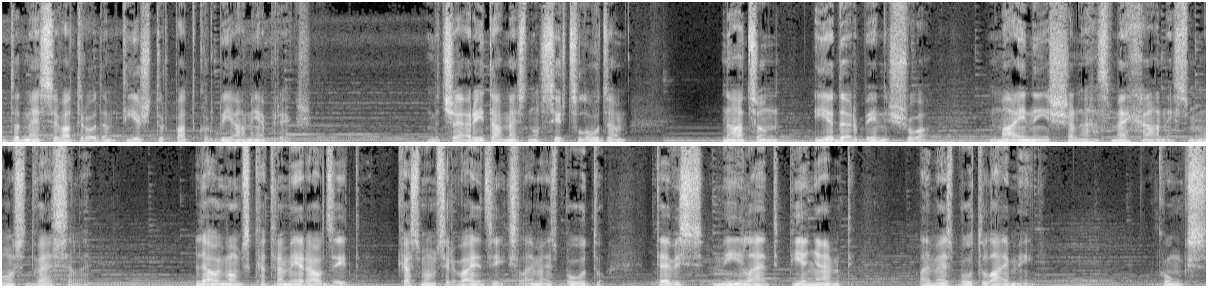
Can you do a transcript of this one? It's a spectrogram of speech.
un tad mēs sevi atrodam tieši turpat, kur bijām iepriekš. Bet šajā rītā mēs no sirds lūdzam, nāc un iedarbini šo mainīšanās mehānismu mūsu dvēselē. Ļauj mums katram ieraudzīt, kas mums ir vajadzīgs, lai mēs būtu tevis mīlēti, pieņemti, lai mēs būtu laimīgi. Kungs,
